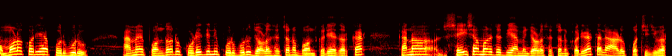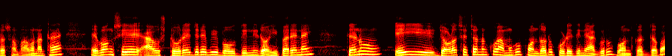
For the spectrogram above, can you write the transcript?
ଅମଳ କରିବା ପୂର୍ବରୁ ଆମେ ପନ୍ଦରରୁ କୋଡ଼ିଏ ଦିନ ପୂର୍ବରୁ ଜଳସେଚନ ବନ୍ଦ କରିବା ଦରକାର। କାରଣ ସେହି ସମୟରେ ଯଦି ଆମେ ଜଳସେଚନ କରିବା ତାହେଲେ ଆଳୁ ପଚିଯିବାର ସମ୍ଭାବନା ଥାଏ ଏବଂ ସେ ଆଉ ଷ୍ଟୋରେଜରେ ବି ବହୁତ ଦିନ ରହିପାରେ ନାହିଁ। ତେଣୁ ଏଇ ଜଳସେଚନକୁ ଆମକୁ ପନ୍ଦରରୁ କୋଡ଼ିଏ ଦିନ ଆଗରୁ ବନ୍ଦ କରିଦେବା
